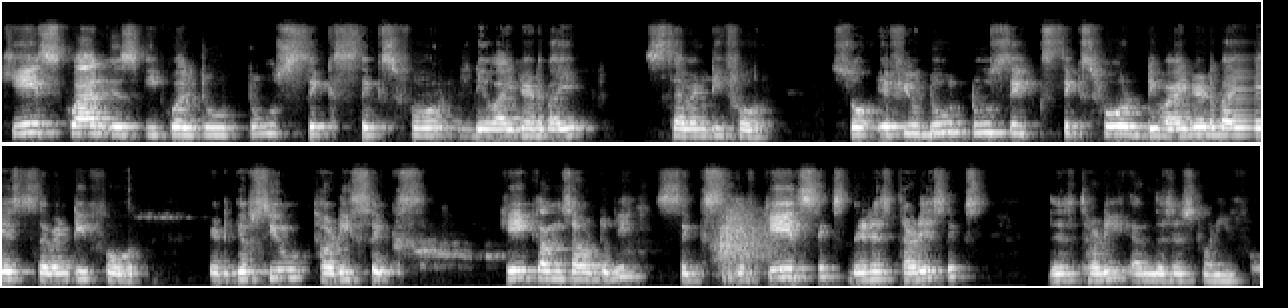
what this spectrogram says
k square is equal to 2664 divided by 74. So if you do 2664 divided by 74, it gives you 36. K comes out to be 6. If K is 6, this is 36, this is 30, and this is 24.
